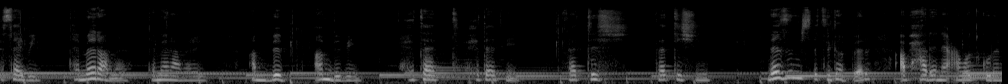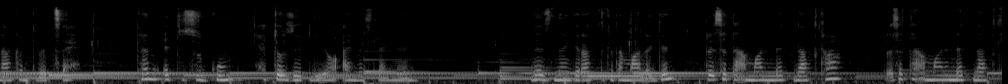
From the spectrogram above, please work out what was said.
ሕሰቢ ተመራመር ተመራመሪ ኣንብብ ኣንብቢ ሕተት ሕተቲ ፈትሽ ፈትሺ ነዚ ምስ እትገብር ኣብ ሓደ ናይ ዓወት ጎደና ከም ትበጽሕ ከም እትስጉም ሕቶ ዘድልዮ ኣይመስለንን። ነዚ ነገራት ከተማልእ ግን ርእሰ ተኣማንነት ናትካ ርእሰ ተኣማንነት ናትኪ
